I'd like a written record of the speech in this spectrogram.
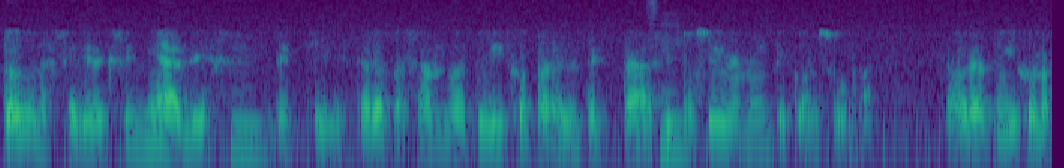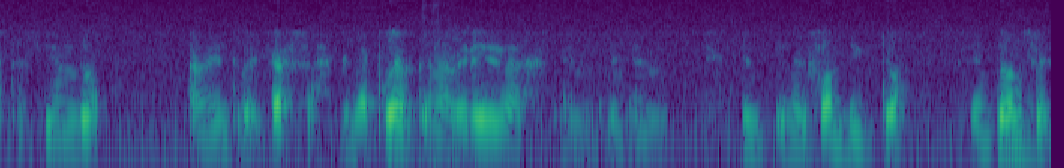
toda una serie de señales Mm. de qué le estará pasando a tu hijo para detectar si posiblemente consuma. Ahora tu hijo lo está haciendo adentro de casa, en la puerta, en la vereda, en, en- en- en- en el fondito. Entonces,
